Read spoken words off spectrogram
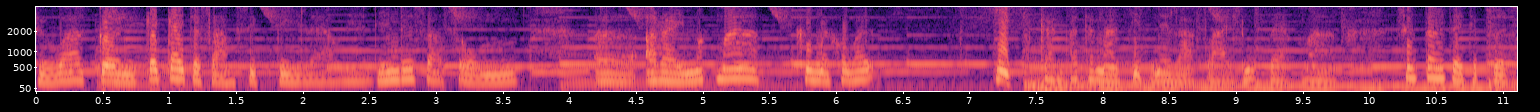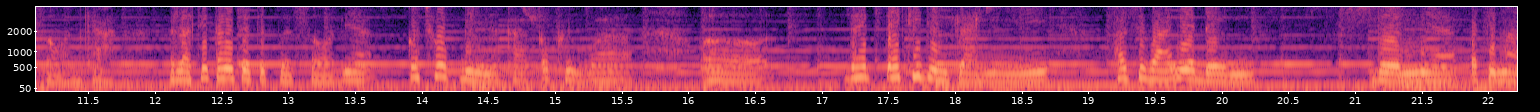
ถือว่าเกินใกล้ๆจะ 30 ปีแล้วเนี่ยดิฉันได้สะสมอออะไรมากๆ คือหมายความว่าจิตการพัฒนาจิตในหลากหลายรูปแบบมาก ซึ่งตั้งใจจะเปิดสอนค่ะ เวลาที่ตั้งใจจะเปิดสอนเนี่ยก็โชคดีนะคะก็คือว่า ได้ได้ที่ดินแปลงนี้พระศิวะเนี่ยเดิมเดิมเนี่ยปฏิมา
